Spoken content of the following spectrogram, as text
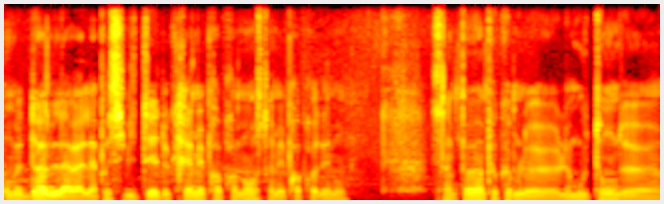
on me donne la, possibilité de créer mes propres monstres et mes propres démons. C'est un peu, un peu comme le, mouton de,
